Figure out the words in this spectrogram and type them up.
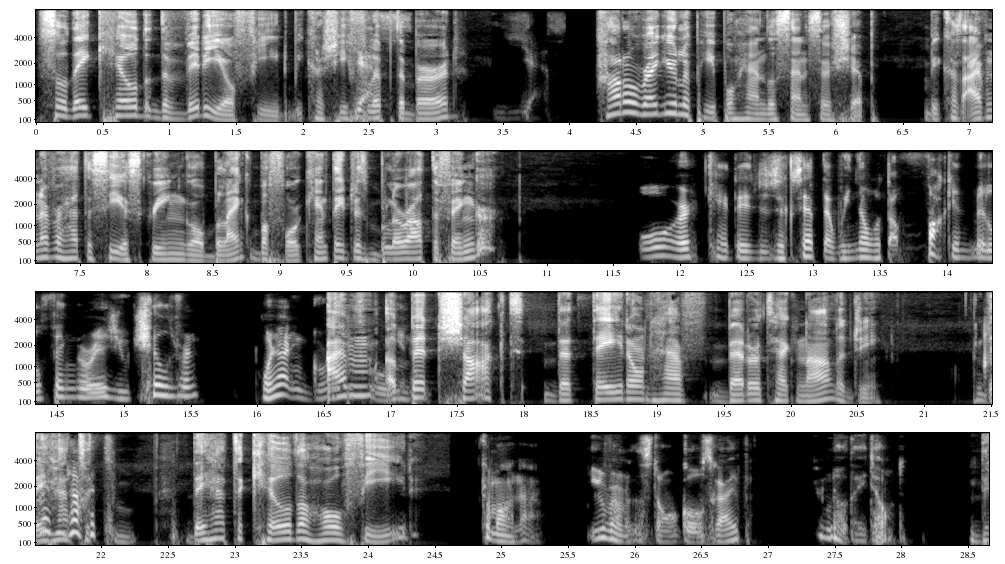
So they killed the video feed because she Yes. flipped the bird. Yes. How do regular people handle censorship? Because I've never had to see a screen go blank before. Can't they just blur out the finger? Or can't they just accept that we know what the fucking middle finger is, you children? We're not in grade I'm school. a yet. bit shocked that they don't have better technology. They I'm had to they had to kill the whole feed. Come on now. You remember the Stone Cold Skype? You know they don't. They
